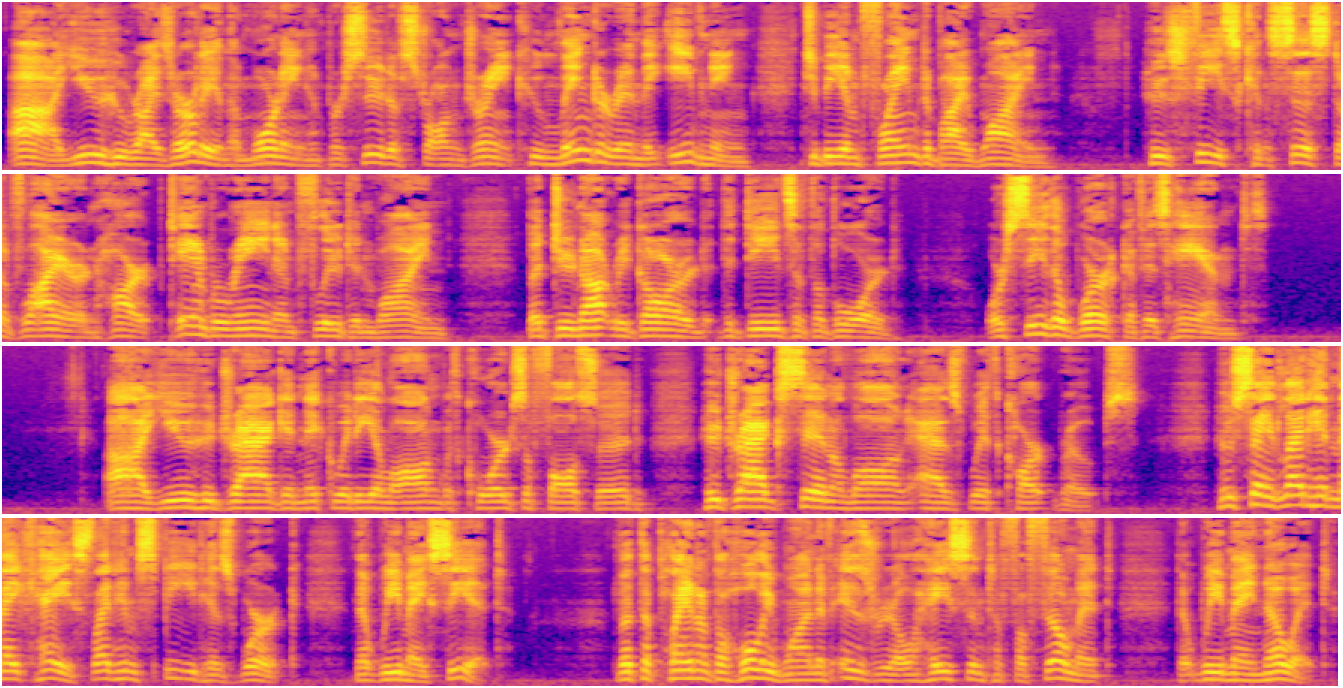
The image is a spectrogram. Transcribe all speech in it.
Ah, you who rise early in the morning in pursuit of strong drink, who linger in the evening to be inflamed by wine, whose feasts consist of lyre and harp, tambourine and flute and wine, but do not regard the deeds of the Lord, or see the work of his hands. Ah, you who drag iniquity along with cords of falsehood, who drag sin along as with cart ropes, who say, Let him make haste, let him speed his work that we may see it. Let the plan of the Holy One of Israel hasten to fulfillment, that we may know it.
